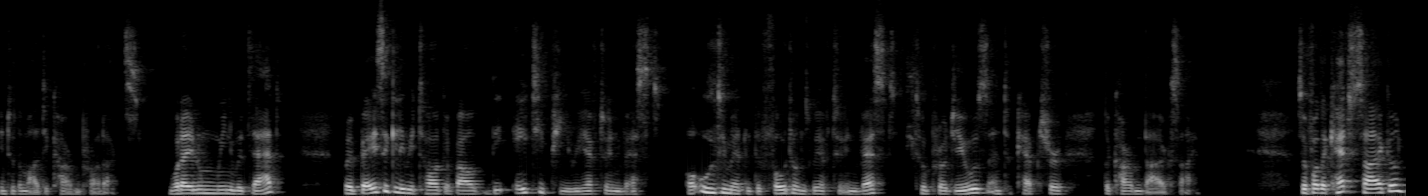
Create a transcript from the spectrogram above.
into the multi-carbon products. What I mean with that? Well, basically we talk about the ATP we have to invest, or ultimately the photons we have to invest to produce and to capture the carbon dioxide. So for the catch cycle,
